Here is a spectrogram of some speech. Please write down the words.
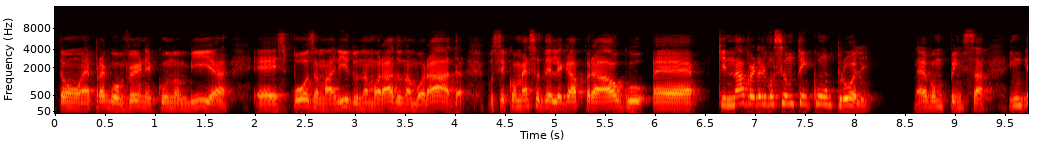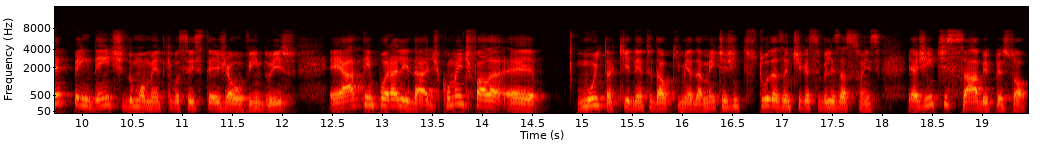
Então é para governo, economia, é, esposa, marido, namorado, namorada. Você começa a delegar para algo é, que na verdade você não tem controle. Né? Vamos pensar, independente do momento que você esteja ouvindo isso, é a temporalidade. Como a gente fala é, muito aqui dentro da Alquimia da Mente, a gente estuda as antigas civilizações. E a gente sabe, pessoal,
